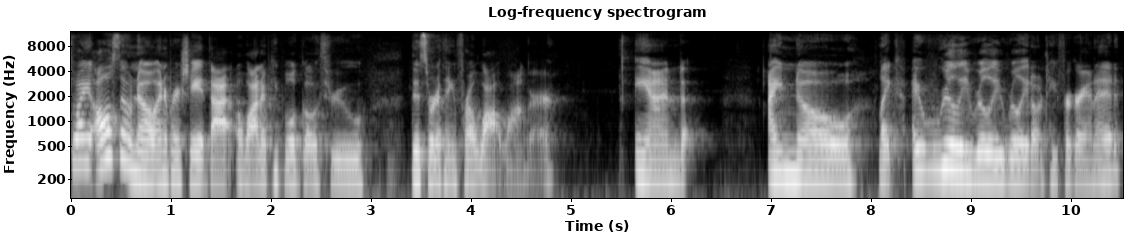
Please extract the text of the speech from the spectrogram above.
So I also know and appreciate that a lot of people go through this sort of thing for a lot longer. And I know, like, I really, really, really don't take for granted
